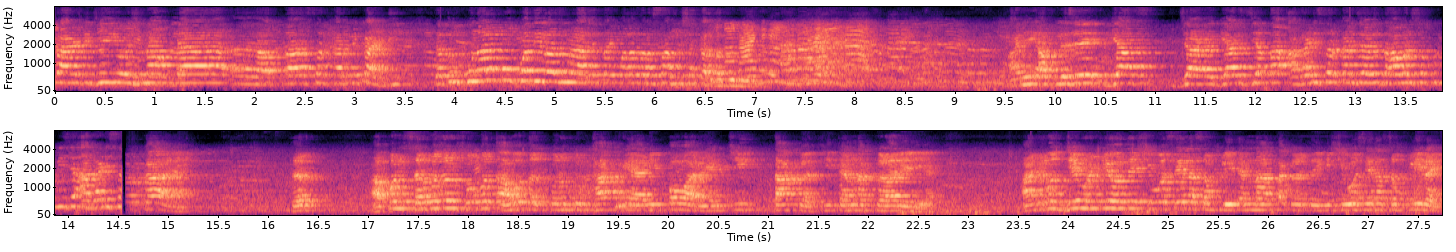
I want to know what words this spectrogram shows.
कार्ड जी योजना आपल्या आता सरकारने काढली त्यातून कुणाला मोफत इलाज मिळाले? ताई मला जरा सांग. करता तुम्ही. आणि आपले जे गॅस ज्या गॅस जे आता आघाडी सरकार ज्यावेळेस दहा वर्षापूर्वी जे आघाडी सरकार तर आपण सर्वजण सोबत आहोतच परंतु ठाकरे आणि पवार यांची ताकद ही त्यांना कळालेली आहे. आणि मग जे म्हटले होते शिवसेना संपली त्यांना आता कळते की शिवसेना संपली नाही.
